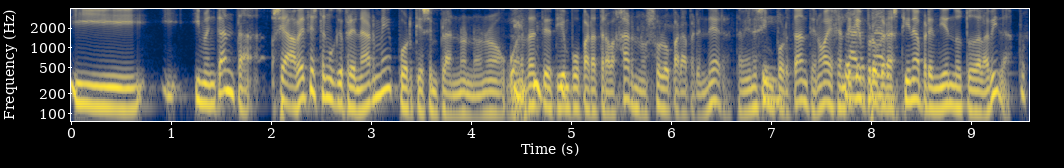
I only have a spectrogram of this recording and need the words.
Y, y- y me encanta. O sea, a veces tengo que frenarme porque es en plan, no, no, no, guárdate tiempo para trabajar, no solo para aprender. También es importante, ¿no? Hay gente Claro, que procrastina aprendiendo toda la vida. To-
